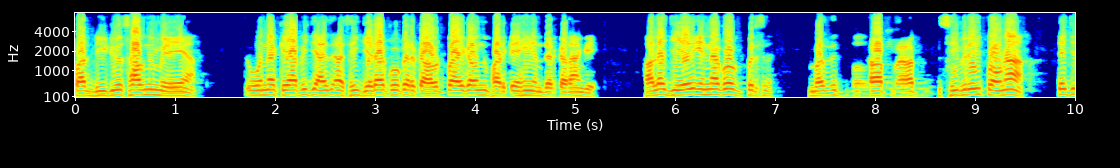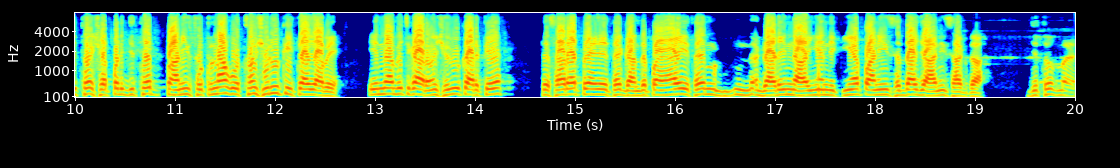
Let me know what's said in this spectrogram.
ਪਰ ਵੀਡੀਓ ਸਾਹਿਬ ਨੂੰ ਮਿਲੇ ਆ ਤੇ ਉਹਨਾਂ ਕਿਹਾ ਵੀ ਅਸੀਂ ਜਿਹੜਾ ਕੋਈ ਰੁਕਾਵਟ ਪਾਏਗਾ ਉਹਨੂੰ ਫੜ ਕੇ ਅਸੀਂ ਅੰਦਰ ਕਰਾਂਗੇ। ਹਾਲੇ ਜੇ ਇਹਨਾਂ ਆਪ ਸੀਵਰੇਜ ਪਾਉਣਾ ਤੇ ਜਿੱਥੋਂ ਛੱਪੜ ਜਿੱਥੇ ਪਾਣੀ ਸੁੱਟਣਾ ਉੱਥੋਂ ਸ਼ੁਰੂ ਕੀਤਾ ਜਾਵੇ। ਇਹਨਾਂ ਵਿਚਕਾਰੋਂ ਸ਼ੁਰੂ ਕਰਕੇ ਤੇ ਸਾਰਾ ਪਿੰਡ ਇੱਥੇ ਗੰਦ ਪਾਇਆ ਇੱਥੇ ਗਾੜੀ ਨਾਲੀਆਂ ਨਿੱਕੀਆਂ ਪਾਣੀ ਸਿੱਧਾ ਜਾ ਨਹੀਂ ਸਕਦਾ। ਜਿੱਥੋਂ ਮ-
